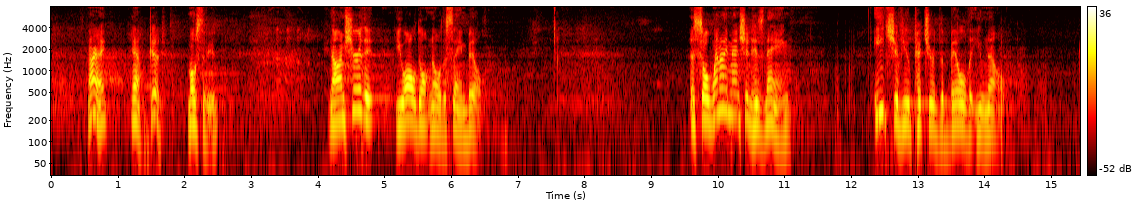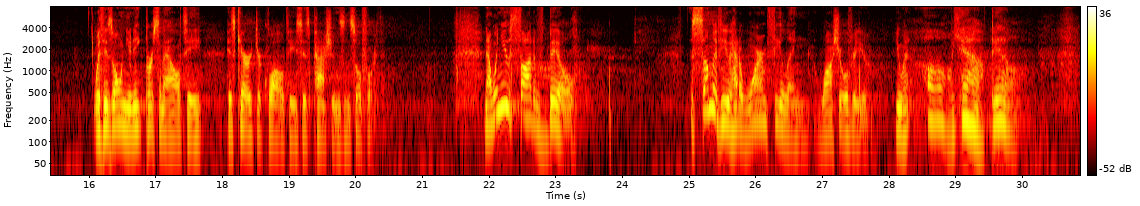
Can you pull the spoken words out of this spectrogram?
All right. Yeah, good. Most of you. Now, I'm sure that you all don't know the same Bill. So when I mentioned his name, each of you pictured the Bill that you know with his own unique personality, his character qualities, his passions, and so forth. Now, when you thought of Bill, some of you had a warm feeling wash over you. You went, Oh, yeah, Bill.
